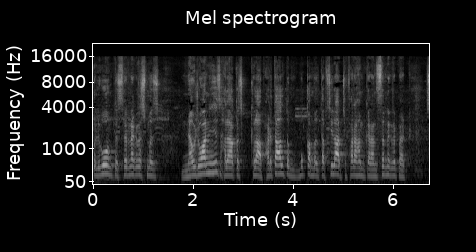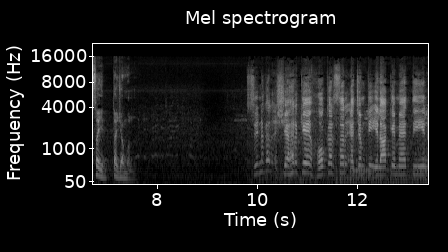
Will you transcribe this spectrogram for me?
पुलवोम तो श्रीनगर मज नौजवान हज हलाकत खिलाफ हड़ताल तो मुकम्मल तफसीलात फराहम करान श्रीनगर पे सईद तजमुल। श्रीनगर शहर के होकरसर एचएमटी इलाके में तीन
